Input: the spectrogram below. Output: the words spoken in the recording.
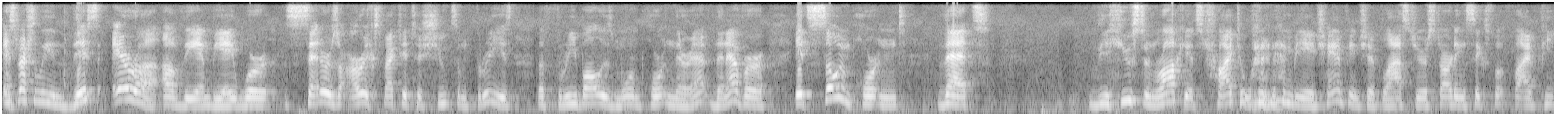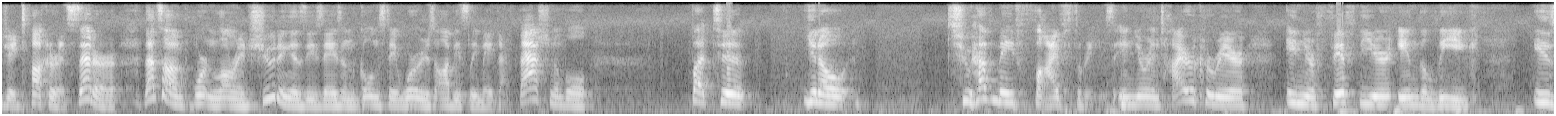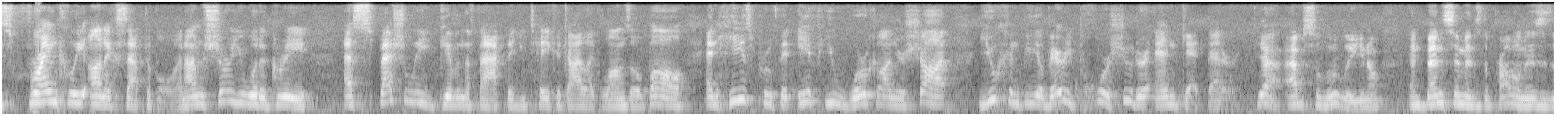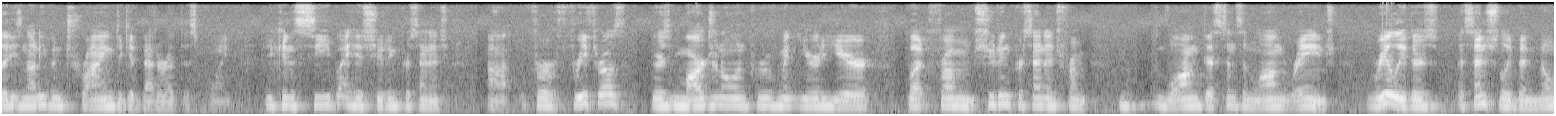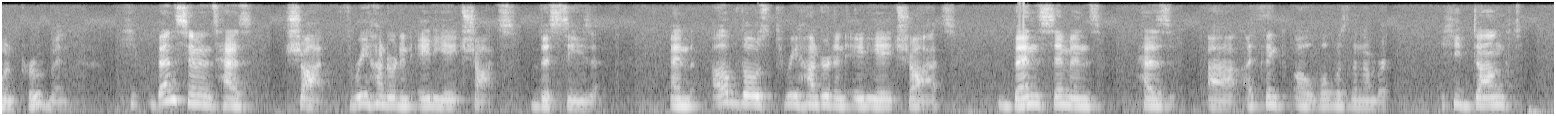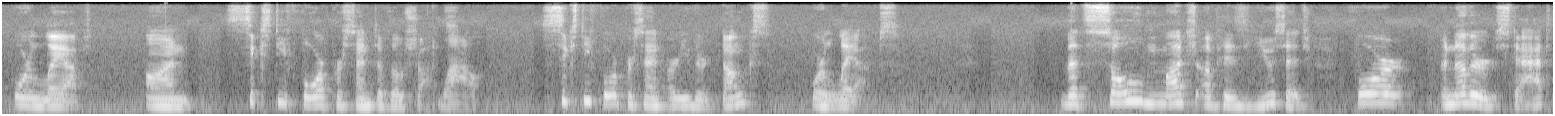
especially in this era of the NBA where centers are expected to shoot some threes, the three ball is more important than ever. It's so important that the Houston Rockets tried to win an NBA championship last year, starting six foot five PJ Tucker at center. That's how important long range shooting is these days, and the Golden State Warriors obviously made that fashionable. But to, you know, to have made five threes in your entire career, in your fifth year in the league, is frankly unacceptable. And I'm sure you would agree especially given the fact that you take a guy like Lonzo Ball, and he's proof that if you work on your shot, you can be a very poor shooter and get better. Yeah, absolutely. You know, and Ben Simmons, the problem is, is that he's not even trying to get better at this point. You can see by his shooting percentage. Uh, for free throws, there's marginal improvement year to year, but from shooting percentage from long distance and long range, really, there's essentially been no improvement. He, ben Simmons has shot 388 shots this season. And of those 388 shots, Ben Simmons has, uh, I think, oh, what was the number? He dunked or layups on 64% of those shots. Wow. 64% are either dunks or layups. That's so much of his usage. For another stat,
